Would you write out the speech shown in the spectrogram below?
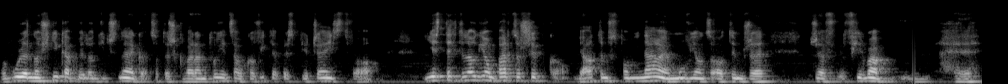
w ogóle nośnika biologicznego, co też gwarantuje całkowite bezpieczeństwo, jest technologią bardzo szybką. Ja o tym wspominałem, mówiąc o tym, że, że firma e,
